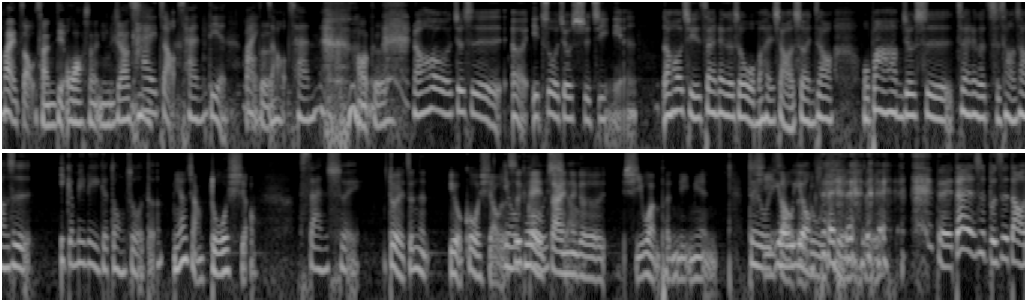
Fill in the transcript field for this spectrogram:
卖早餐店。哇塞，你们家开早餐店卖早餐，好的。然后就是呃，一做就十几年。然后，其实，在那个时候，我们很小的时候，你知道，我爸他们就是在那个职场上是一个命令一个动作的。你要讲多小？三岁。对，真的有够小的，是可以在那个洗碗盆里面。对游泳，对对对 对，但是不是到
